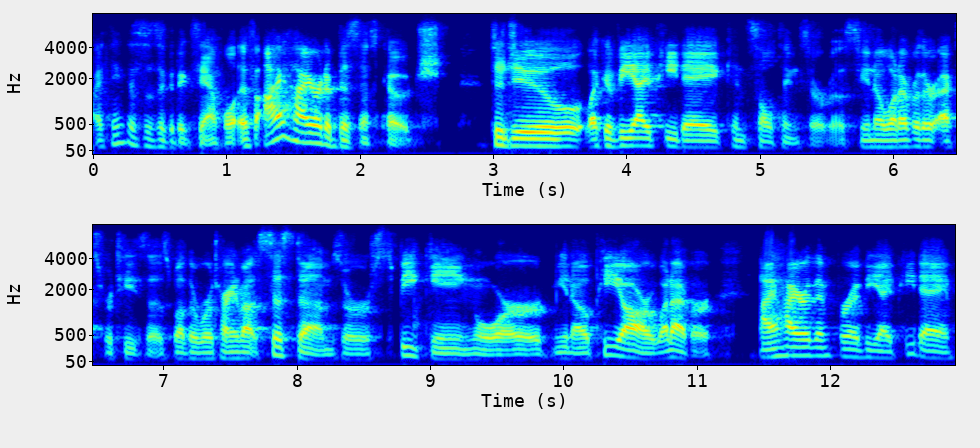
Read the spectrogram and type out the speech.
I think this is a good example. If I hired a business coach to do like a VIP day consulting service, you know, whatever their expertise is, whether we're talking about systems or speaking or, you know, PR, whatever, I hire them for a VIP day.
